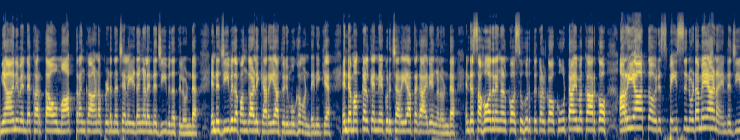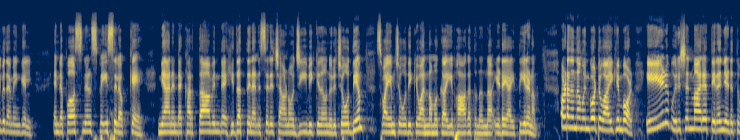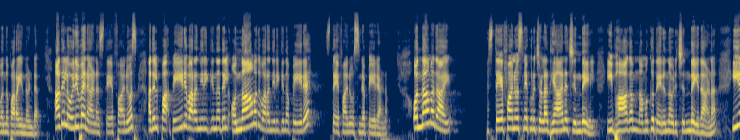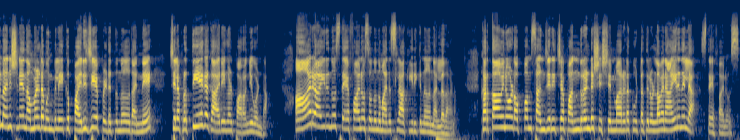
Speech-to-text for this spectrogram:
ഞാനും എന്റെ കർത്താവും മാത്രം കാണപ്പെടുന്ന ചില ഇടങ്ങൾ എന്റെ ജീവിതത്തിലുണ്ട്. എന്റെ ജീവിത പങ്കാളിക്ക് അറിയാത്തൊരു മുഖമുണ്ട് എനിക്ക്. എന്റെ മക്കൾക്ക് എന്നെക്കുറിച്ച് അറിയാത്ത കാര്യങ്ങളുണ്ട്. എന്റെ സഹോദരങ്ങൾക്കോ സുഹൃത്തുക്കൾക്കോ കൂട്ടായ്മക്കാർക്കോ അറിയാത്ത ഒരു സ്പേസിനുടമയാണ് എന്റെ ജീവിതമെങ്കിൽ എന്റെ പേഴ്സണൽ സ്പേസിലൊക്കെ ഞാൻ എന്റെ കർത്താവിന്റെ ഹിതത്തിനനുസരിച്ചാണോ ജീവിക്കുന്നതെന്നൊരു ചോദ്യം സ്വയം ചോദിക്കുവാൻ നമുക്ക് ഈ ഭാഗത്ത് നിന്ന് ഇടയായി തീരണം. അവിടെ നിന്ന് മുൻപോട്ട് വായിക്കുമ്പോൾ ഏഴ് പുരുഷന്മാരെ തിരഞ്ഞെടുത്തുവെന്ന് പറയുന്നുണ്ട്. അതിൽ ഒരുവനാണ് സ്തേഫാനോസ്. അതിൽ പേര് പറഞ്ഞിരിക്കുന്നതിൽ ഒന്നാമത് പറഞ്ഞിരിക്കുന്ന പേര് സ്തേഫാനോസിന്റെ പേരാണ്. ഒന്നാമതായി സ്തേഫാനോസിനെ കുറിച്ചുള്ള ധ്യാന ചിന്തയിൽ ഈ ഭാഗം നമുക്ക് തരുന്ന ഒരു ചിന്ത ഇതാണ്. ഈ മനുഷ്യനെ നമ്മളുടെ മുൻപിലേക്ക് പരിചയപ്പെടുത്തുന്നത് തന്നെ ചില പ്രത്യേക കാര്യങ്ങൾ പറഞ്ഞുകൊണ്ടാണ് ആരായിരുന്നു സ്തേഫാനോസ് എന്നൊന്ന് മനസ്സിലാക്കിയിരിക്കുന്നത് നല്ലതാണ്. കർത്താവിനോടൊപ്പം സഞ്ചരിച്ച പന്ത്രണ്ട് ശിഷ്യന്മാരുടെ കൂട്ടത്തിലുള്ളവനായിരുന്നില്ല സ്തേഫാനോസ്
